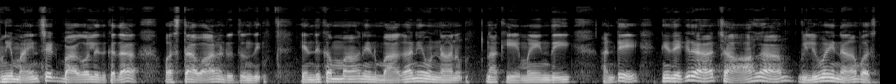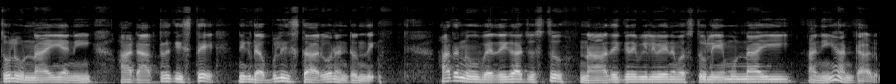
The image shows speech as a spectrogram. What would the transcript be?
నీ మైండ్ సెట్ బాగోలేదు కదా వస్తావా అని అడుగుతుంది. ఎందుకమ్మా నేను బాగానే ఉన్నాను నాకు ఏమైంది అంటే నీ దగ్గర చాలా విలువైన వస్తువులు ఉన్నాయి అని ఆ డాక్టర్కి ఇస్తే నీకు డబ్బులు ఇస్తారు అని అంటుంది. అతను వెర్రిగా చూస్తూ నా దగ్గర విలువైన వస్తువులు ఏమున్నాయి అని అంటాడు.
